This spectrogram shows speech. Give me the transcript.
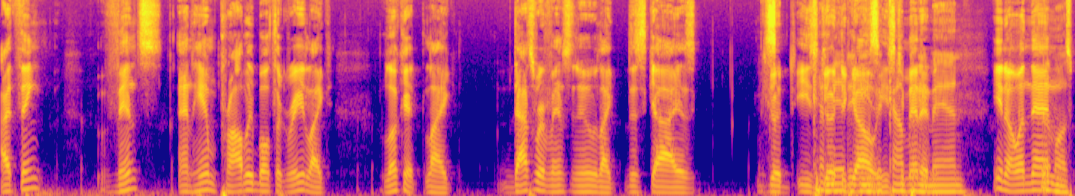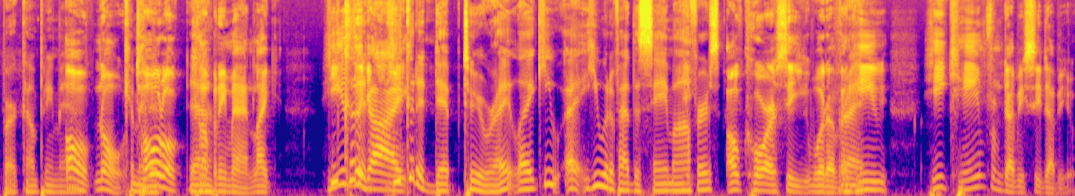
I think Vince and him probably both agree. Like, look at like that's where Vince knew like this guy is good. He's good to go. He's He's, committed, man. You know, and For the then most part, company man. oh no, Committed. total Yeah. company man. Like He he's the coulda- guy. He could have dipped too, right? Like he uh, he would have had the same offers. Of course he would have. Right. And he he came from WCW.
